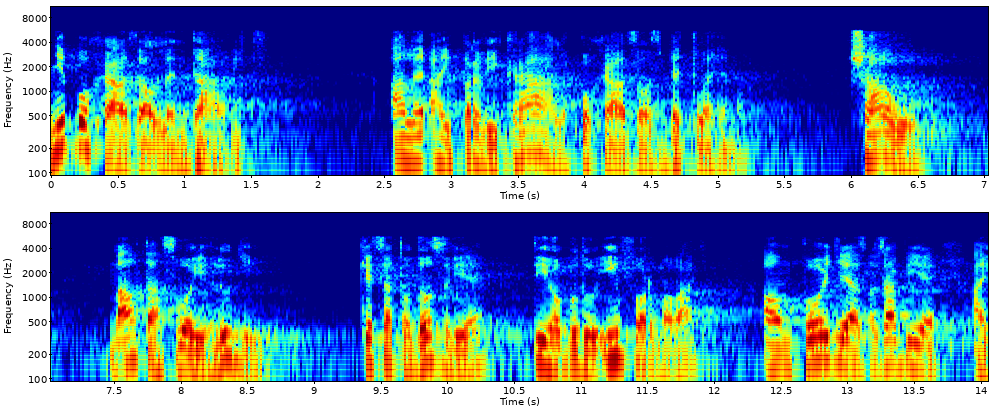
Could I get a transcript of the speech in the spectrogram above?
nepochádzal len Dávid, ale aj prvý král pochádzal z Betlehema. Šaul mal tam svojich ľudí. Keď sa to dozvie, tí ho budú informovať a on pôjde a zabije aj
